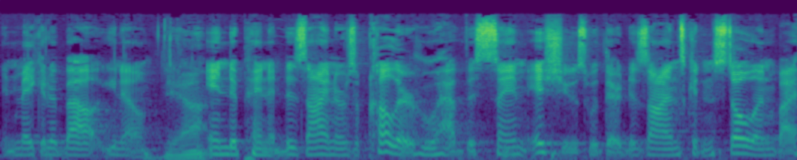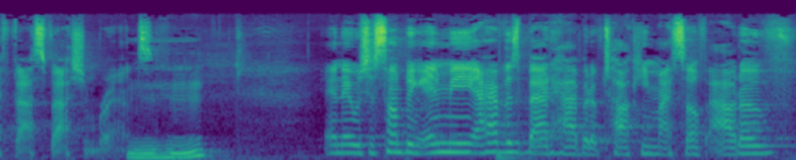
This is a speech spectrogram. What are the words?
And make it about you know Yeah. independent designers of color who have the same issues with their designs getting stolen by fast fashion brands and it was just something in me. I have this bad habit of talking myself out of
